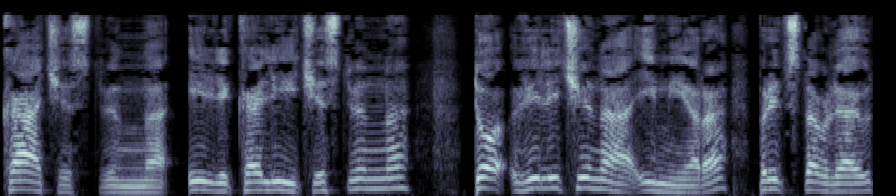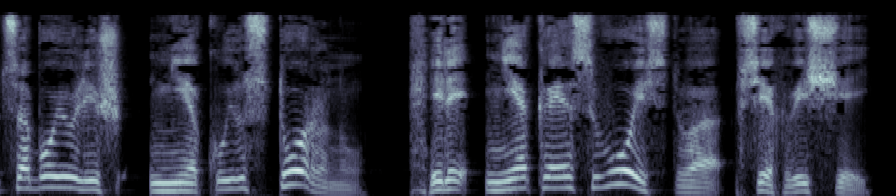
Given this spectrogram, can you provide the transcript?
качественно или количественно, то величина и мера представляют собою лишь некую сторону или некое свойство всех вещей.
